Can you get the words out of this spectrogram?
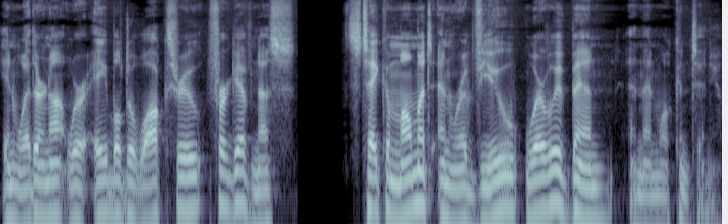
in whether or not we're able to walk through forgiveness Let's take a moment and review where we've been, and then we'll continue.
